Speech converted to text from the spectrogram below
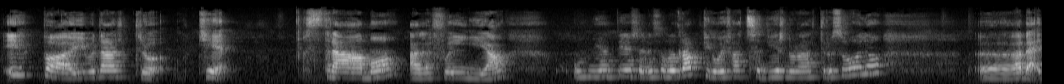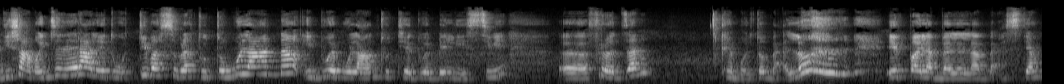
E poi un altro che stramo alla follia. Oh mio Dio, ce ne sono troppi, come faccio a dirne un altro solo? Uh, vabbè, diciamo in generale tutti, ma soprattutto Mulan, i due Mulan, tutti e due bellissimi, uh, Frozen, che è molto bello, e poi La Bella e la Bestia.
